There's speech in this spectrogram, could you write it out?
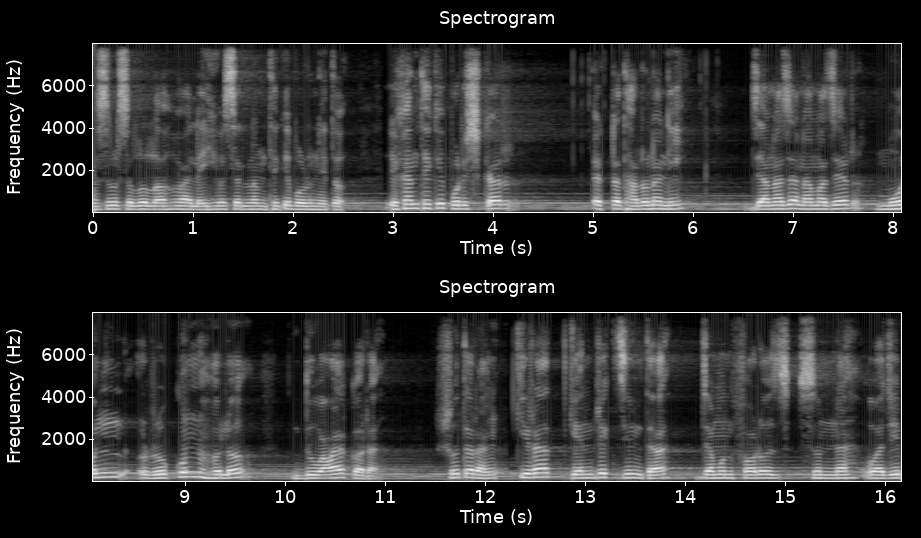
রসুল সাল্লাহ আলহিউসাল্লাম থেকে বর্ণিত। এখান থেকে পরিষ্কার একটা ধারণা নিই, জানাজা নামাজের মূল রুকুন হলো দোয়া করা। সুতরাং কিরাত কেন্দ্রিক চিন্তা, যেমন ফরজ, সুন্নাহ, ওয়াজিব,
